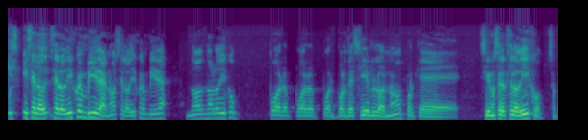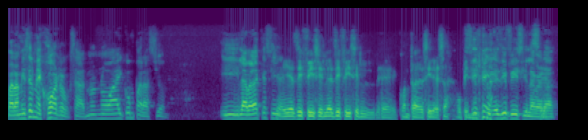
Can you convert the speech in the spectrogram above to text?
y, y se, lo, se lo dijo en vida, ¿no? Se lo dijo en vida, no, no lo dijo por, por, por, por decirlo, ¿no? Porque, sino se, lo- se lo dijo. O sea, para mí es el mejor, o sea, no, no hay comparación. Y la verdad que sí, ahí es difícil, es difícil eh, contradecir esa opinión. Sí, es difícil, la Sí. verdad.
